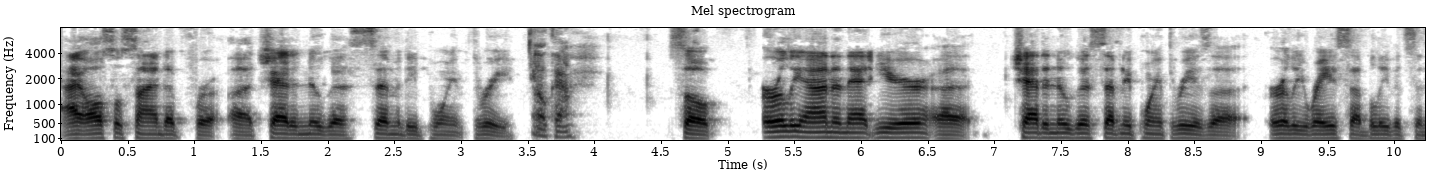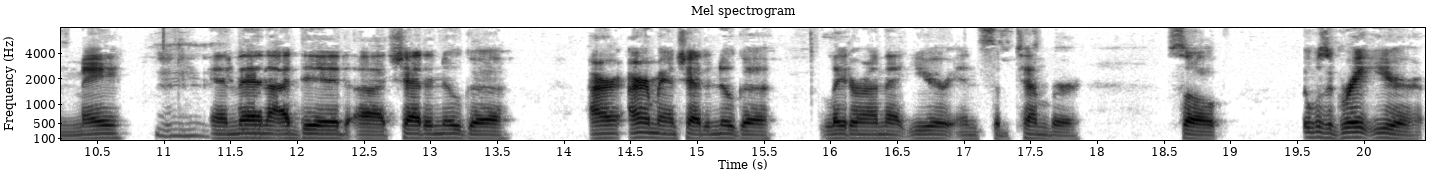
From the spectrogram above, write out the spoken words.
I also signed up for uh, Chattanooga 70.3. Okay. So early on in that year, uh, Chattanooga 70.3 is a early race. I believe it's in May. Mm-hmm. And then I did uh, Chattanooga, Iron, Ironman Chattanooga later on that year in September. So it was a great year.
